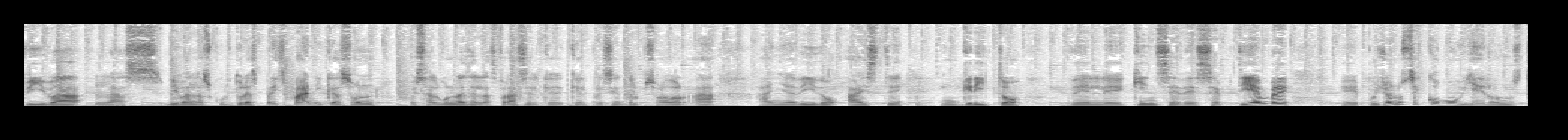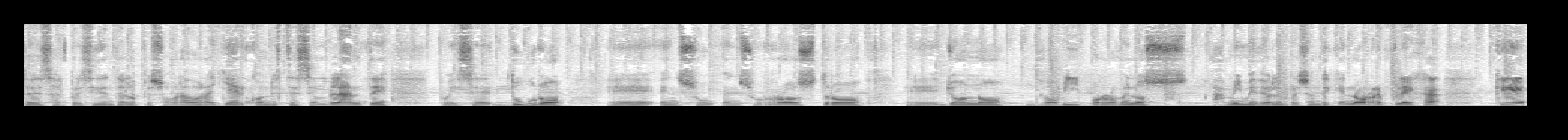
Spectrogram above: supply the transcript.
viva las, vivan las culturas prehispánicas, son pues algunas de las frases que, el presidente López Obrador ha añadido a este grito del eh, 15 de septiembre. Eh, pues yo no sé cómo vieron ustedes al presidente López Obrador ayer con este semblante pues eh, duro eh, en, su, en su rostro. Eh, yo no lo vi, por lo menos a mí me dio la impresión de que no refleja que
